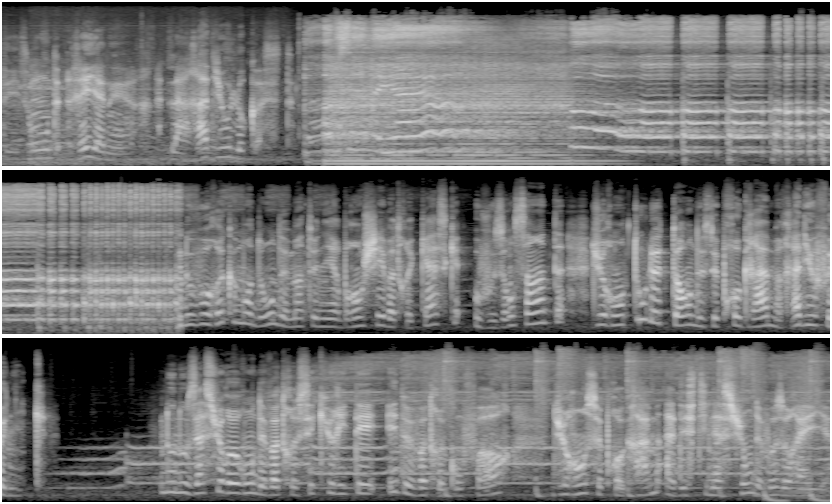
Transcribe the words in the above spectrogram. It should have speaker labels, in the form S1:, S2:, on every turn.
S1: des ondes Ryanair, la radio low cost. Nous vous recommandons de maintenir branché votre casque ou vos enceintes durant tout le temps de ce programme radiophonique. Nous nous assurerons de votre sécurité et de votre confort durant ce programme à destination de vos oreilles.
